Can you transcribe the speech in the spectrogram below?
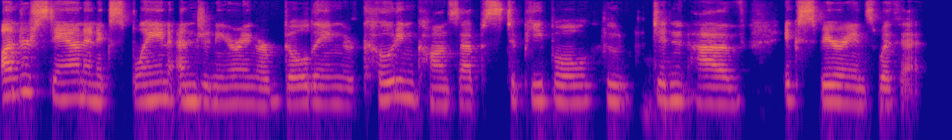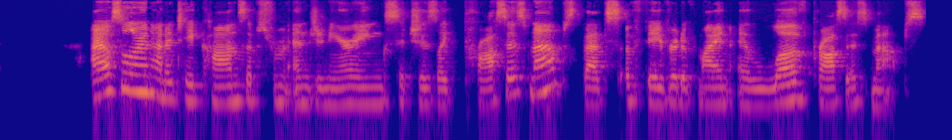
understand and explain engineering or building or coding concepts to people who didn't have experience with it. I also learned how to take concepts from engineering, such as like process maps. That's a favorite of mine. I love process maps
